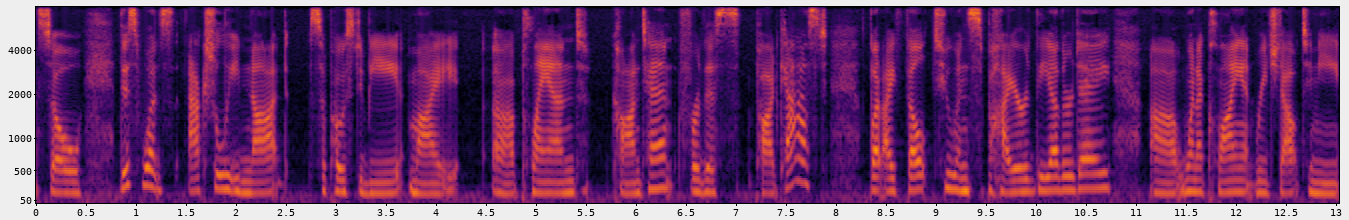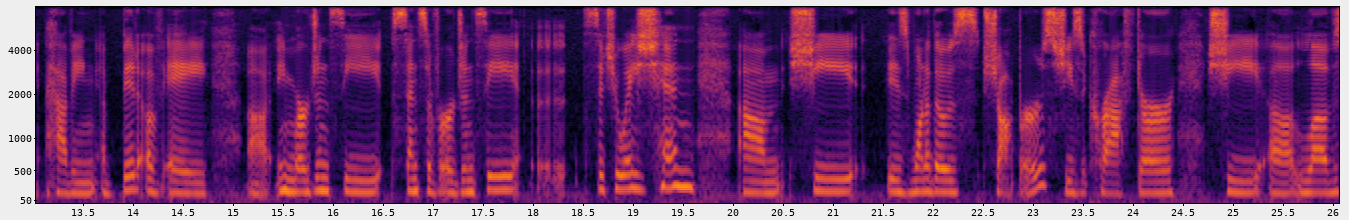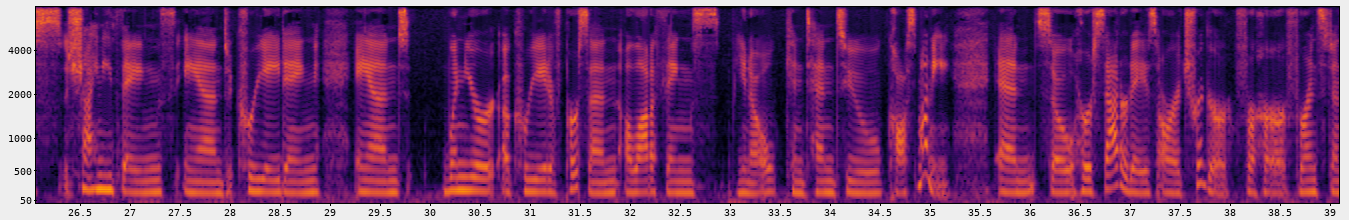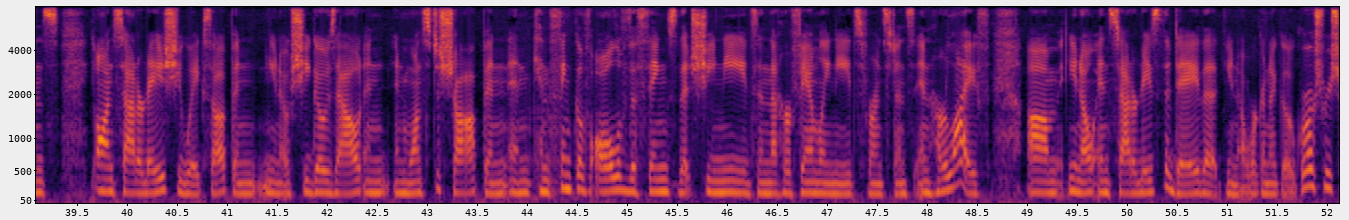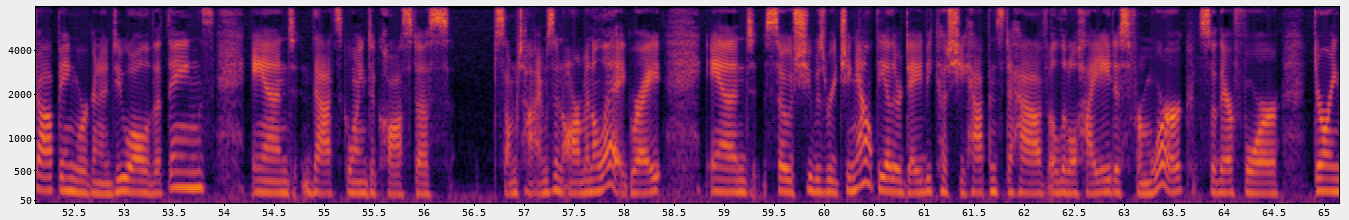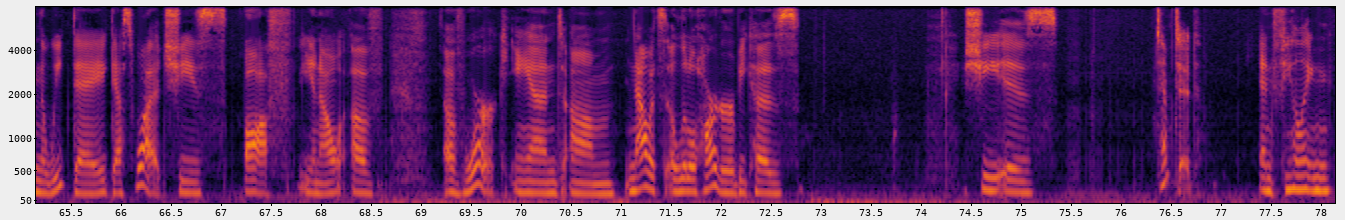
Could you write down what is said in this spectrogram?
So, this was actually not supposed to be my uh, planned content for this podcast, but I felt too inspired the other day uh, when a client reached out to me having a bit of a uh, emergency sense of urgency uh, situation. Um, she is one of those shoppers. She's a crafter. She uh, loves shiny things and creating. And when you're a creative person, a lot of things, you know, can tend to cost money. And so her Saturdays are a trigger for her. For instance, on Saturdays, she wakes up and, you know, she goes out and, and wants to shop and, and can think of all of the things that she needs and that her family needs, for instance, in her life. Um, you know, and Saturday's the day that, you know, we're going to go grocery shopping, we're going to do all of the things, and that's going to cost us sometimes an arm and a leg, right? And so she was reaching out the other day because she happens to have a little hiatus from work. So therefore, during the weekday, guess what? She's off, you know, of of work, and um, now it's a little harder because she is tempted and feeling,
